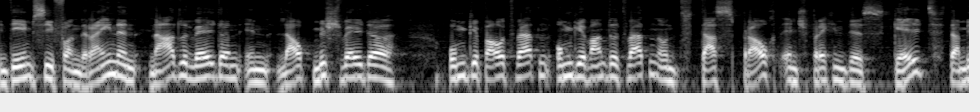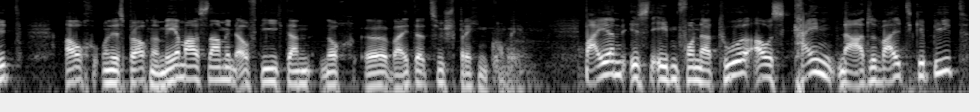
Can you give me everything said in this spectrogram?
indem sie von reinen Nadelwäldern in Laubmischwälder umgebaut werden, umgewandelt werden. Und das braucht entsprechendes Geld, damit auch, und es braucht noch mehr Maßnahmen, auf die ich dann noch äh, weiter zu sprechen komme. Bayern ist eben von Natur aus kein Nadelwaldgebiet,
